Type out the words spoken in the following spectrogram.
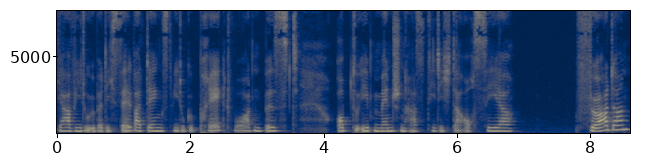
ja, wie du über dich selber denkst, wie du geprägt worden bist, ob du eben Menschen hast, die dich da auch sehr fördern,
